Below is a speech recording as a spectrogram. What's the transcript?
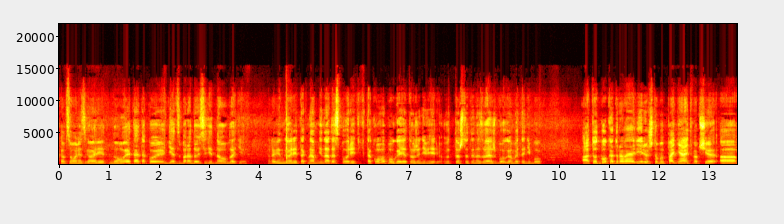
Комсомолец говорит, ну это такой дед с бородой сидит на облаке. Равин говорит, так нам не надо спорить, в такого Бога я тоже не верю. Вот то, что ты называешь Богом, это не Бог. А тот Бог, которого я верю, чтобы понять вообще э,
